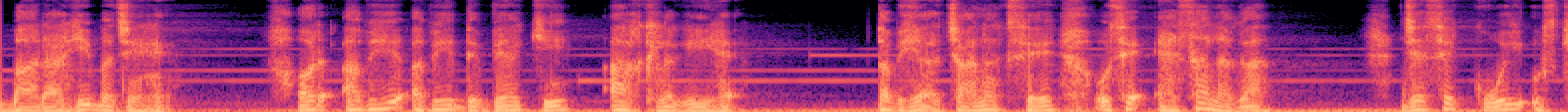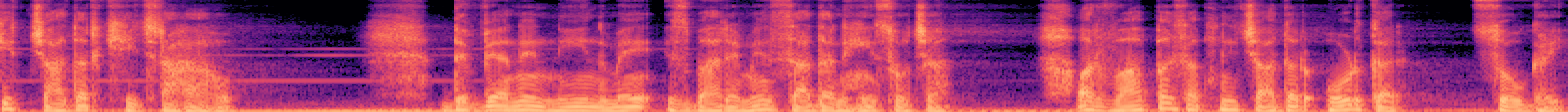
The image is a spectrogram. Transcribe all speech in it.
बारह ही बजे हैं और अभी अभी दिव्या की आँख लगी है। तभी अचानक से उसे ऐसा लगा जैसे कोई उसकी चादर खींच रहा हो। दिव्या ने नींद में इस बारे में ज़्यादा नहीं सोचा और वापस अपनी चादर ओढ़कर सो गई।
